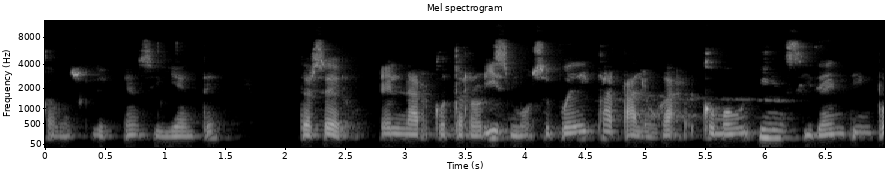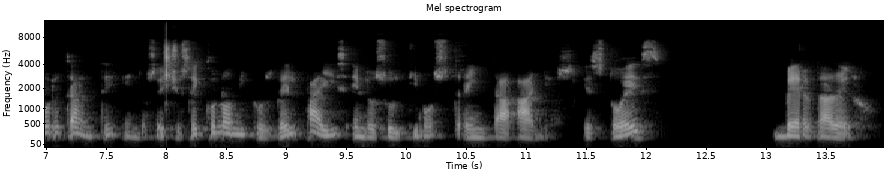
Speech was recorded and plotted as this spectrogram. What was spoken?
Damos clic en siguiente. Tercero, el narcoterrorismo se puede catalogar como un incidente importante en los hechos económicos del país en los últimos 30 años. Esto es verdadero.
